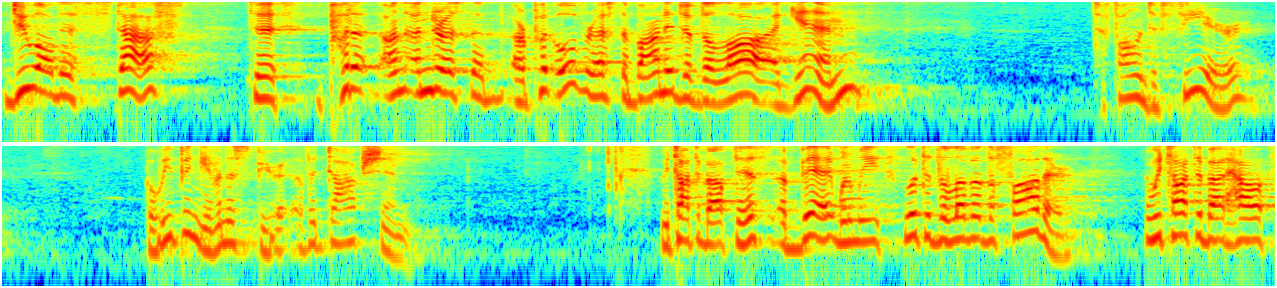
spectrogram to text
do all this stuff to put under us the, or put over us the bondage of the law again, to fall into fear, but we've been given a spirit of adoption. We talked about this a bit when we looked at the love of the Father. And we talked about how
